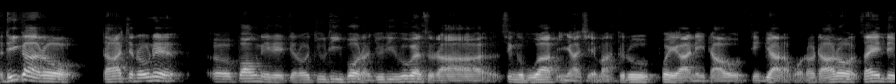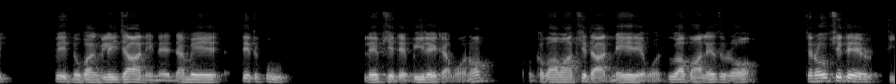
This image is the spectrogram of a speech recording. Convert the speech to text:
အဓိကတော့ဒါကျွန်တော်တို့ ਨੇ ပေါင်းနေတဲ့ကျွန်တော်ဂျူဒီပေါ့နော်ဂျူဒီဟိုဘက်ဆိုတာစင်ကာပူကပညာရှင်ပါသူတို့ဖွဲ့ကနေဒါကိုတင်ပြတာပေါ့နော်ဒါကတော့ scientific နိုဘယ်ဂလေးဂျာအနေနဲ့နာမည်တစ်တစ်ခုလည်းဖြစ်တယ်ပြီးလိုက်တာပေါ့နော်ကဘာမှာဖြစ်တာနေတယ်ပေါ့သူကဘာလဲဆိုတော့ကျွန်တော်ဖြစ်တဲ့ဒီ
